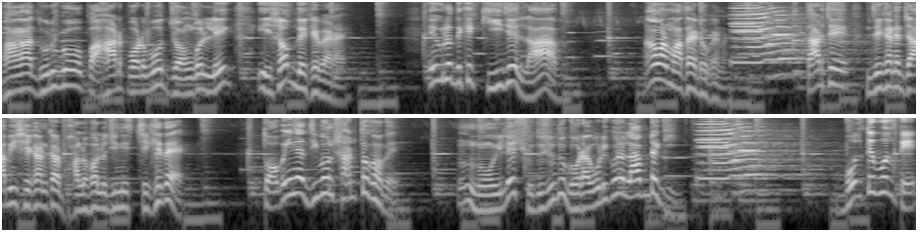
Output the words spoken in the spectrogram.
ভাঙা দুর্গ, পাহাড় পর্বত, জঙ্গল, লেক, এসব দেখে বেড়ায়। এগুলো দেখে কি যে লাভ? আমার মাথায় ঢোকে না। তার চেয়ে যেখানে যাবি সেখানকার ভালো ভালো জিনিস চেখে দেখ। তবেই না জীবন সার্থক হবে। নইলে শুধু শুধু ঘোরাঘুরি করে লাভটা কি? বলতে বলতে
